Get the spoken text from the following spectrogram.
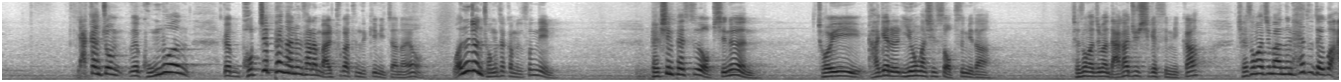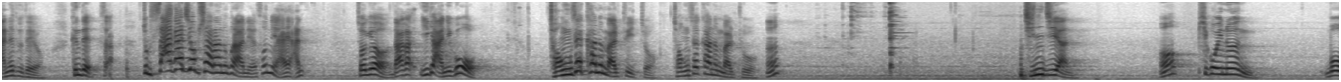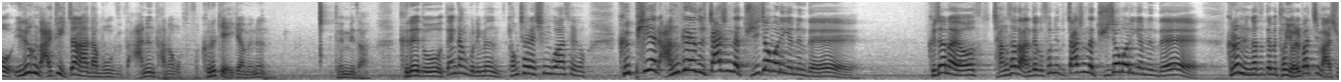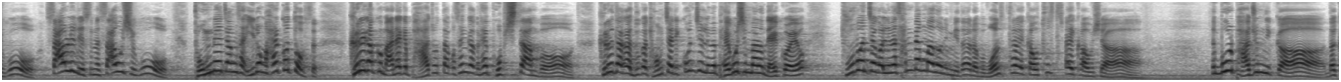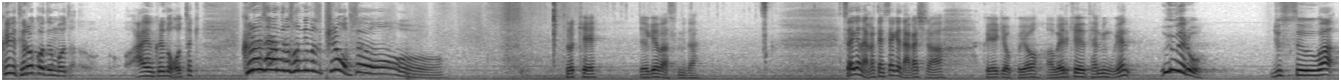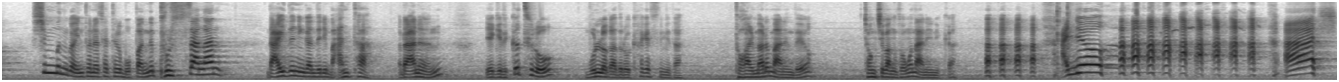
약간 좀 왜 공무원 그러니까 법 집행하는 사람 말투 같은 느낌 있잖아요. 완전 정색하면서 손님. 백신 패스 없이는 저희 가게를 이용하실 수 없습니다. 죄송하지만 나가 주시겠습니까? 죄송하지만은 해도 되고 안 해도 돼요. 근데 싸- 좀 싸가지 없이 하라는 건 아니에요. 손님 아예 안 저기요 나가 이게 아니고 정색하는 말투 있죠. 정색하는 말투. 어? 진지한. 어? 피고인은 뭐 이런 말투 있잖아. 나 뭐 아는 단어가 없어서 그렇게 얘기하면은 됩니다. 그래도 땡깡 부리면 경찰에 신고하세요. 그 피해를 안 그래도 짜증나 뒤져버리겠는데 그잖아요. 장사도 안 되고 손님도 짜증나 뒤져버리겠는데 그런 인간들 때문에 더 열받지 마시고 싸울 일 있으면 싸우시고 동네 장사 이런 거 할 것도 없어요. 그래갖고 만약에 봐줬다고 생각을 해 봅시다 한번. 그러다가 누가 경찰이 꼰질르면 150만 원 낼 거예요. 두 번째 걸리면 300만 원입니다, 여러분. 원 스트라이크 아웃, 투 스트라이크 아웃이야. 뭘 봐줍니까? 나 그 얘기 들었거든. 뭐 아유 그래도 어떻게 그런 사람들은 손님으로서 필요가 없어요. 그렇게 얘기해 봤습니다. 세게 나갈 땐 세게 나가시라 그 얘기였고요. 아, 왜 이렇게 대한민국엔 의외로 뉴스와 신문과 인터넷 혜택을 못 받는 불쌍한 나이든 인간들이 많다라는 얘기를 끝으로 물러가도록 하겠습니다. 더 할 말은 많은데요. 정치 방송은 아니니까. 안녕. 아씨.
